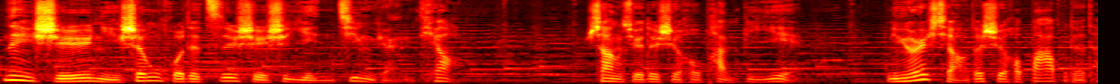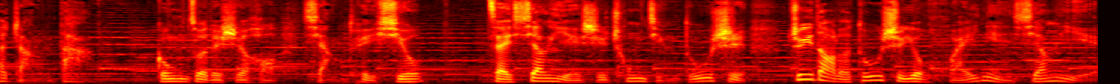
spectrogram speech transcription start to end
那时你生活的姿势是引颈远眺。上学的时候盼毕业，女儿小的时候巴不得她长大，工作的时候想退休，在乡野时憧憬都市，追到了都市又怀念乡野。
